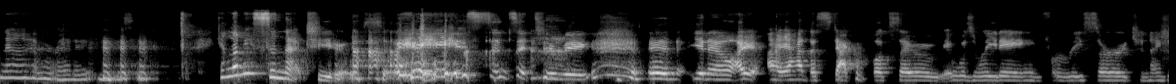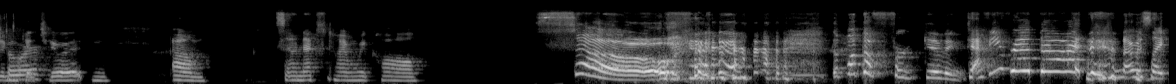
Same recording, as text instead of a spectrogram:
no, I haven't read it. Yeah, let me send that to you. So he sends it to me. And, you know, I, I had the stack of books I was reading for research and I didn't sure. get to it. And um, so next time we call, so, the book of forgiving. Have you read that? And I was like,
